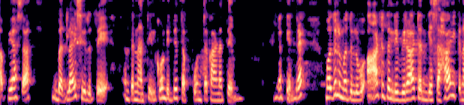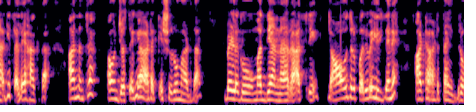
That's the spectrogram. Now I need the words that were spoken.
ಅಭ್ಯಾಸ ಬದಲಾಯಿಸಿರುತ್ತೆ ಅಂತ ನಾನು ತಿಳ್ಕೊಂಡಿದ್ದೆ ತಪ್ಪು ಅಂತ ಕಾಣುತ್ತೆ. ಯಾಕೆಂದ್ರೆ ಮೊದಲು ಮೊದಲು ಆಟದಲ್ಲಿ ವಿರಾಟನ್ಗೆ ಸಹಾಯಕನಾಗಿ ತಲೆ ಹಾಕ್ದ. ಆನಂತರ ಅವನ ಜೊತೆಗೆ ಆಡಕ್ಕೆ ಶುರು ಮಾಡ್ದ. ಬೆಳಗು, ಮಧ್ಯಾಹ್ನ, ರಾತ್ರಿ ಯಾವುದರ ಪರಿವೆ ಇಲ್ದೇನೆ ಆಟ ಆಡ್ತಾ ಇದ್ರು.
